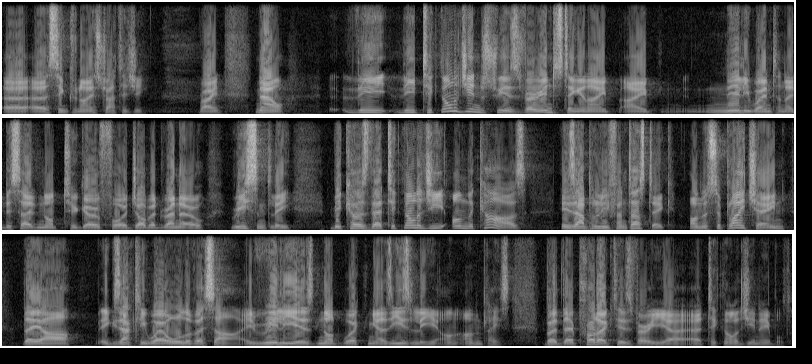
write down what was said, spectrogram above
uh, uh, synchronized strategy right? Now, the, the technology industry is very interesting, and I, I nearly went and I decided not to go for a job at Renault recently because their technology on the cars is absolutely fantastic. On the supply chain, they are exactly where all of us are. It really is not working as easily on, on place. But their product is very uh, uh, technology enabled.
